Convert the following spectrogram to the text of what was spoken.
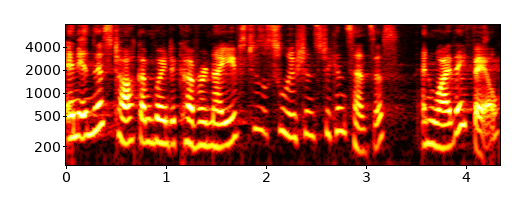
And in this talk, I'm going to cover naive solutions to consensus and why they fail,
